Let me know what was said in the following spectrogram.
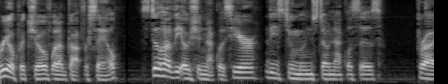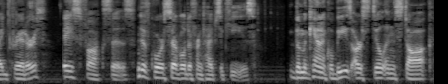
real quick show of what I've got for sale. Still have the ocean necklace here, these two moonstone necklaces, pride critters, ace foxes, and of course several different types of keys. The mechanical bees are still in stock.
